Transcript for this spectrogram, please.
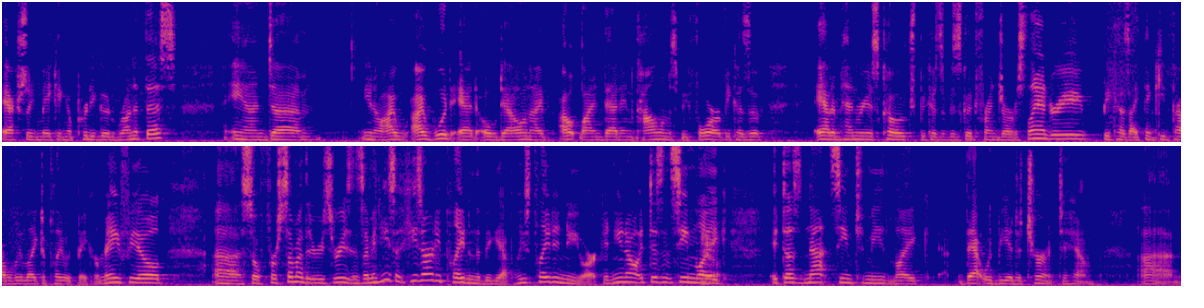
actually making a pretty good run at this. And, um, you know, I, I would add Odell, and I've outlined that in columns before because of Adam Henry as coach, because of his good friend Jarvis Landry, because I think he'd probably like to play with Baker Mayfield. Uh, so for some of these reasons, I mean, he's he's already played in the Big Apple. He's played in New York, and you know, it doesn't seem like yeah. it does not seem to me like that would be a deterrent to him. Um,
